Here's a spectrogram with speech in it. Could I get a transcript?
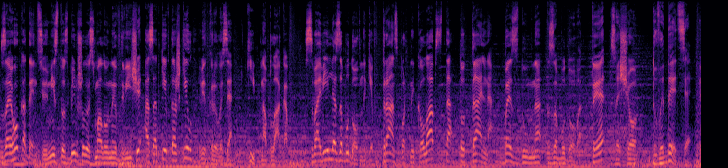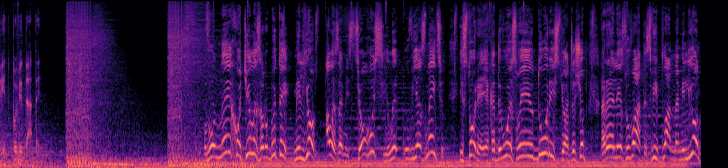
за його каденцію місто збільшилось мало не вдвічі, а садків та шкіл відкрилося. Кіт наплакав. Свавілля забудовників, транспортний колапс та тотальна бездумна забудова. Те за що доведеться відповідати. Вони хотіли заробити мільйон, але замість цього сіли у в'язницю. Історія, яка дивує своєю дурістю, адже щоб реалізувати свій план на мільйон,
